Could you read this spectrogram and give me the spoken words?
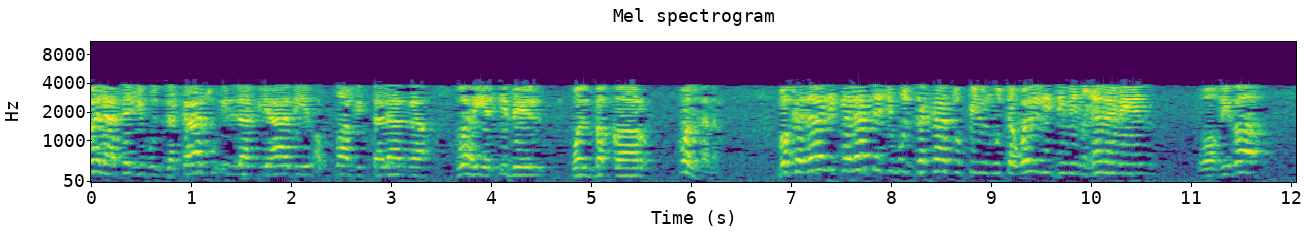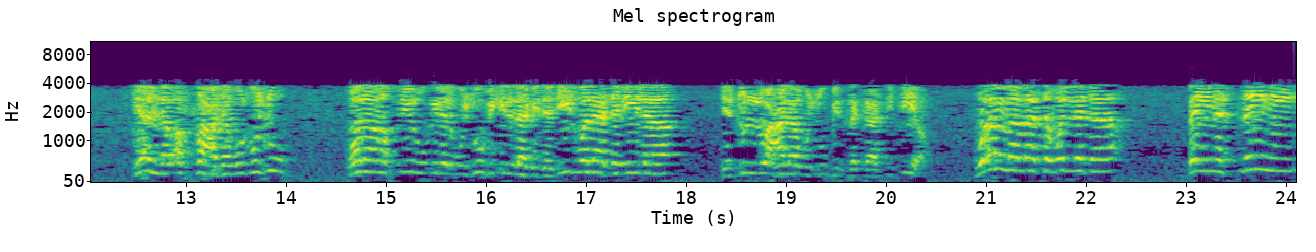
فلا تجب الزكاة إلا في هذه الأصناف الثلاثة وهي الإبل والبقر والغنم. وكذلك لا تجب الزكاة في المتولد من غنم وظباء لأن الأصل عدم الوجوب ولا نصير إلى الوجوب إلا بدليل ولا دليل يدل على وجوب الزكاة فيها. وأما ما تولد بين اثنين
